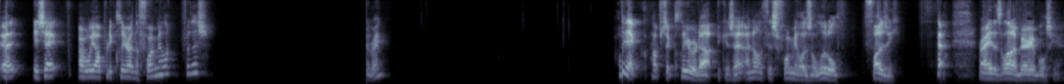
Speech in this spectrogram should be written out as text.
Uh, is that are we all pretty clear on the formula for this? Right? Hopefully that helps to clear it up because I, I know that this formula is a little fuzzy. right? There's a lot of variables here.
